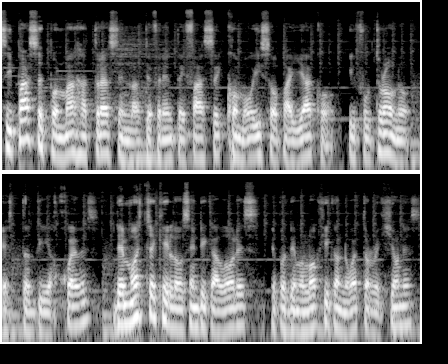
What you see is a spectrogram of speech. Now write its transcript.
Si pasa por más atrás en las diferentes fases, como hizo Payaco y Futrono este día jueves, demuestra que los indicadores epidemiológicos en nuestras regiones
